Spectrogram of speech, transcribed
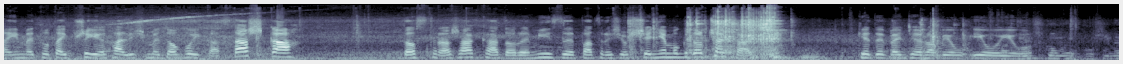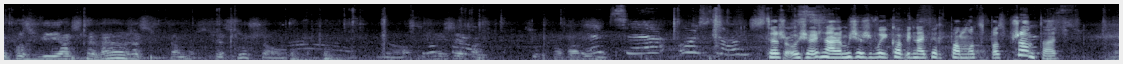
No i my tutaj przyjechaliśmy do wujka Staszka, do strażaka, do remizy. Patryś już się nie mógł doczekać, kiedy będzie robił iu iu. Patryczku, my musimy pozwijać te węże, tam się suszą. No, niesie pan sucho warunek. Chcesz usiąść, no ale musisz wujkowi najpierw pomóc posprzątać. No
